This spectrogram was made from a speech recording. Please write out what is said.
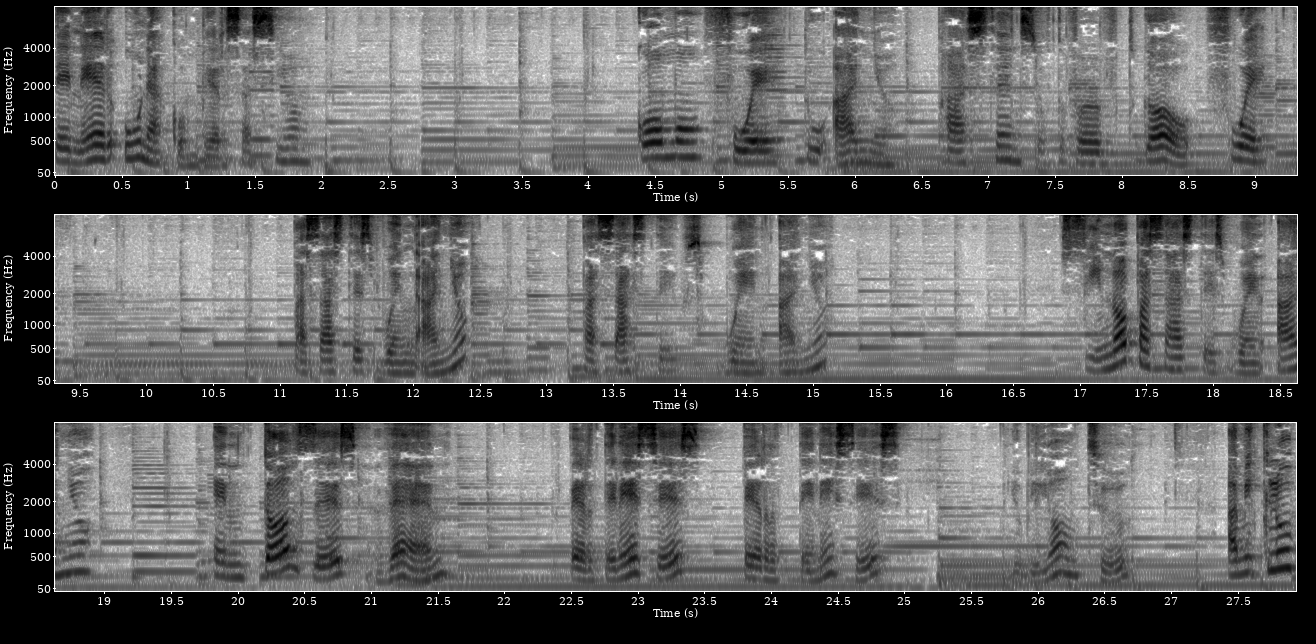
Tener una conversación. ¿Cómo fue tu año? Past tense of the verb to go. Fue. ¿Pasaste buen año? ¿Pasaste buen año? Si no pasaste buen año, entonces, then, perteneces, perteneces, you belong to, a mi club.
